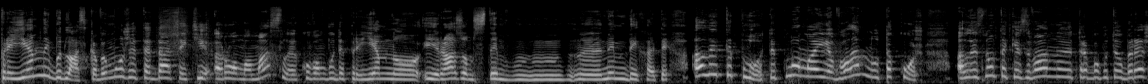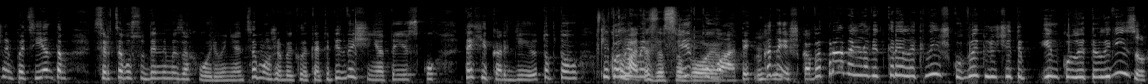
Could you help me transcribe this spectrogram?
приємний, будь ласка, ви можете дати ті арома масла, яку вам буде приємно і разом з тим м, е, ним дихати. Але тепло, тепло має ванну також. Але знов таки з ванною треба бути обережним пацієнтам з серцево-судинними захворюваннями. Це може викликати підвищення тиску, тахікардію. Тобто, Слідкувати коли ми за собою. слідкувати. Книжка. Ви правильно відкрили книжку, виключите інколи телевізор.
